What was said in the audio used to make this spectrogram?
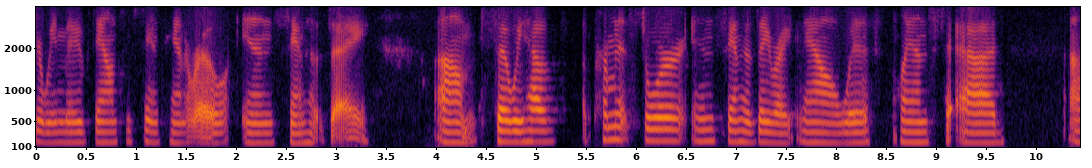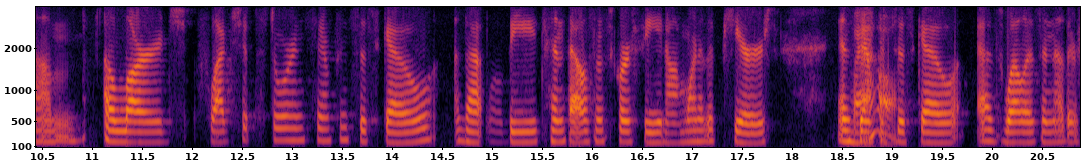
year we moved down to Santana Row in San Jose. Um, so we have a permanent store in San Jose right now with plans to add um, a large flagship store in San Francisco that will be 10,000 square feet on one of the piers in wow. San Francisco, as well as another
